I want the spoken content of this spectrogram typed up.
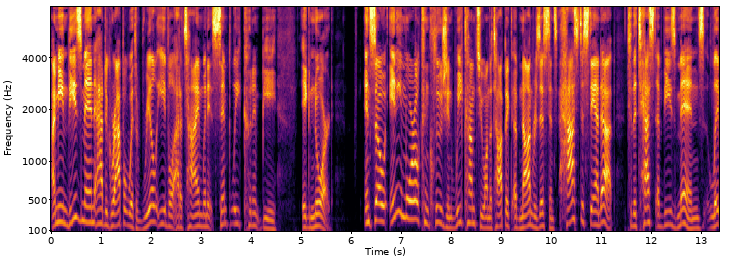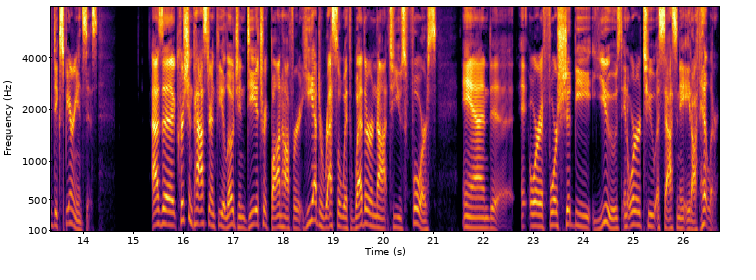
I mean, these men had to grapple with real evil at a time when it simply couldn't be ignored. And so, any moral conclusion we come to on the topic of non resistance has to stand up to the test of these men's lived experiences. As a Christian pastor and theologian, Dietrich Bonhoeffer, he had to wrestle with whether or not to use force and uh, or if force should be used in order to assassinate Adolf Hitler.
